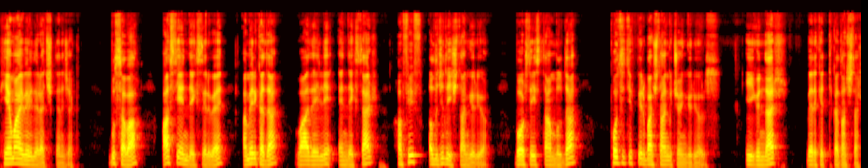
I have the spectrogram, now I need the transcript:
PMI verileri açıklanacak. Bu sabah Asya endeksleri ve Amerika'da vadeli endeksler hafif alıcılı işlem görüyor. Borsa İstanbul'da pozitif bir başlangıç öngörüyoruz. İyi günler, bereketli kazançlar.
